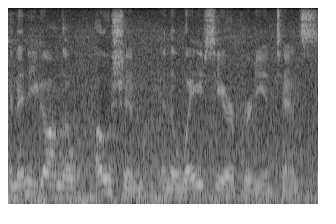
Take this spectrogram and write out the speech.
And then you go on the ocean, and the waves here are pretty intense.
